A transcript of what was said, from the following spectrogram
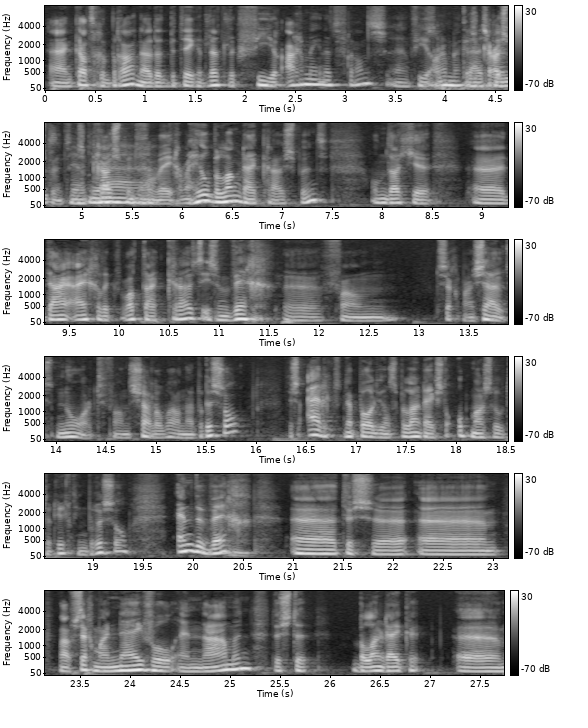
En quatre bras, nou dat betekent letterlijk vier armen in het Frans. En vier Zo'n armen is een kruispunt, kruispunt. ja. is een kruispunt ja. van wegen. Maar een heel belangrijk kruispunt. Omdat je eh, daar eigenlijk, wat daar kruist is een weg eh, van zeg maar zuid-noord. Van Charleroi naar Brussel. Dus eigenlijk Napoleons belangrijkste opmarsroute richting Brussel. En de weg eh, tussen, nou, zeg maar, Nijvel en Namen. Dus de belangrijke eh,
